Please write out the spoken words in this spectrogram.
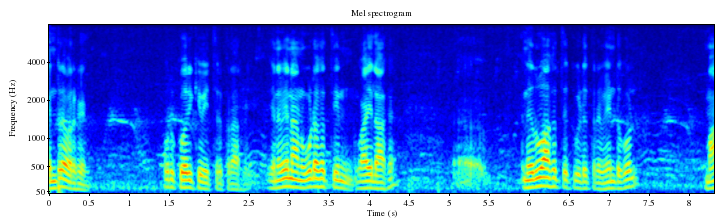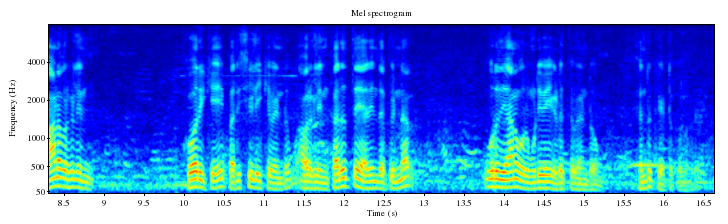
என்று அவர்கள் ஒரு கோரிக்கை வைத்திருக்கிறார்கள். எனவே நான் ஊடகத்தின் வாயிலாக நிர்வாகத்திற்கு விடுக்கிற வேண்டுகோள் மாணவர்களின் கோரிக்கையை பரிசீலிக்க வேண்டும். அவர்களின் கருத்தை அறிந்த பின்னர் உறுதியான ஒரு முடிவை எடுக்க வேண்டும். என்று கேட்டுக்கொள்கிறேன்.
